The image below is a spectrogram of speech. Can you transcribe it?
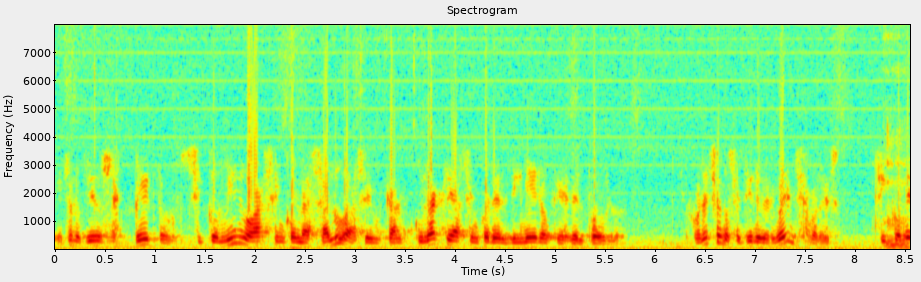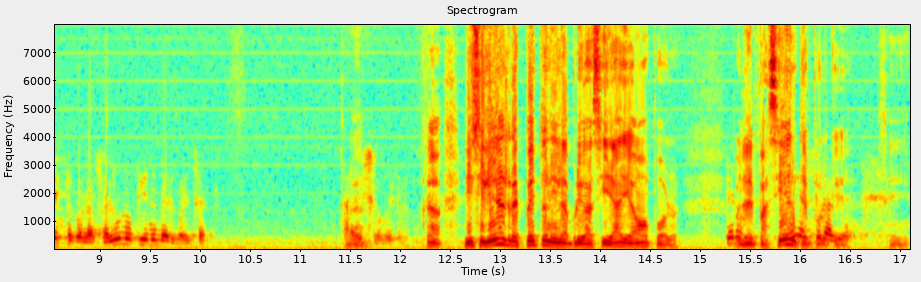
esto no tiene respeto. Si conmigo hacen con la salud, hacen calcular que hacen con el dinero que es del pueblo. Con eso no se tiene vergüenza por eso. Si con Mm. esto, con la salud no tienen vergüenza. A Claro. eso, bueno. claro, ni siquiera el respeto ni la privacidad, digamos, por, por el paciente, porque... Sí.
